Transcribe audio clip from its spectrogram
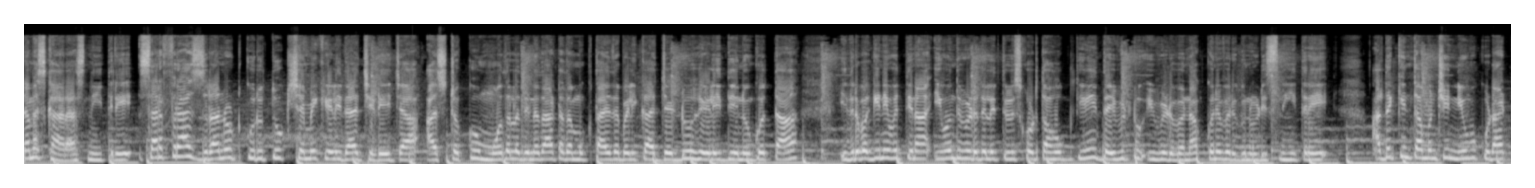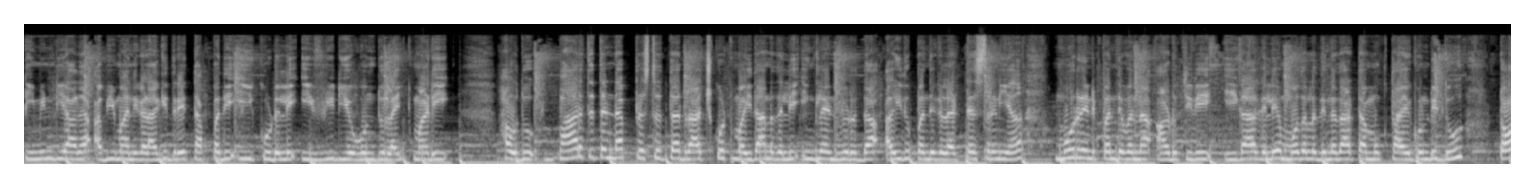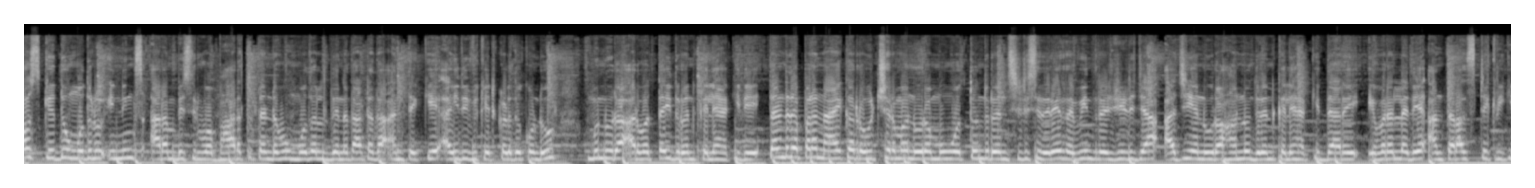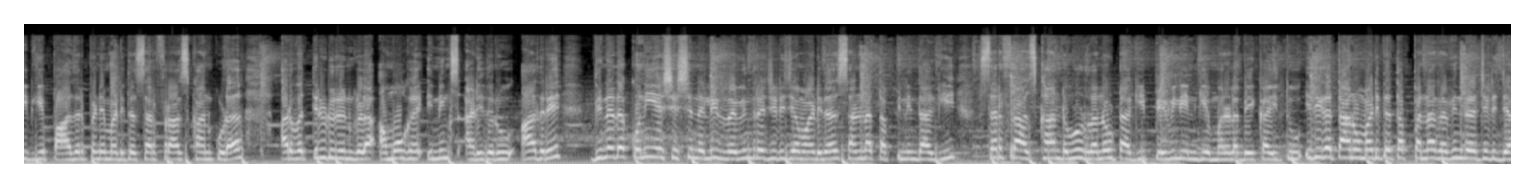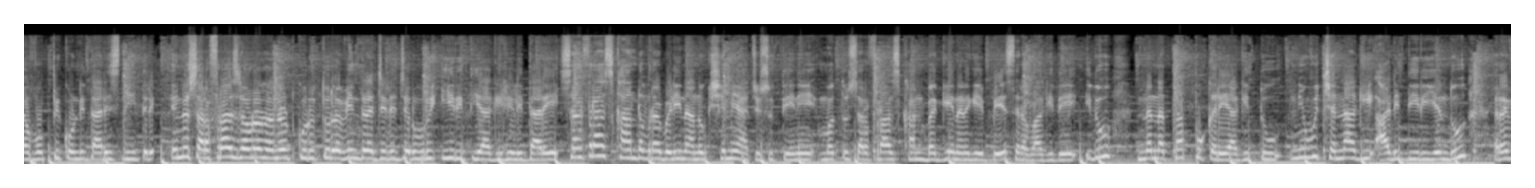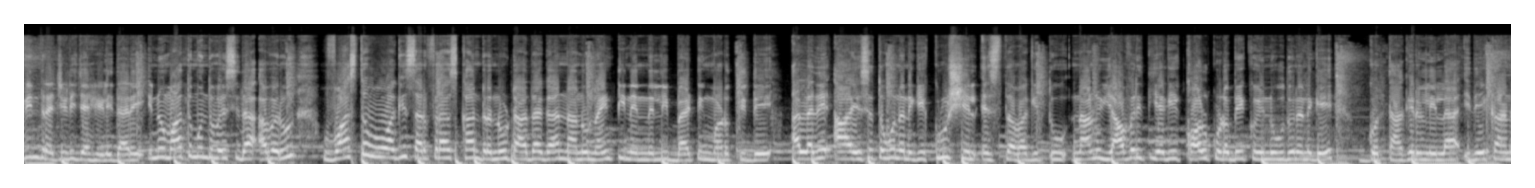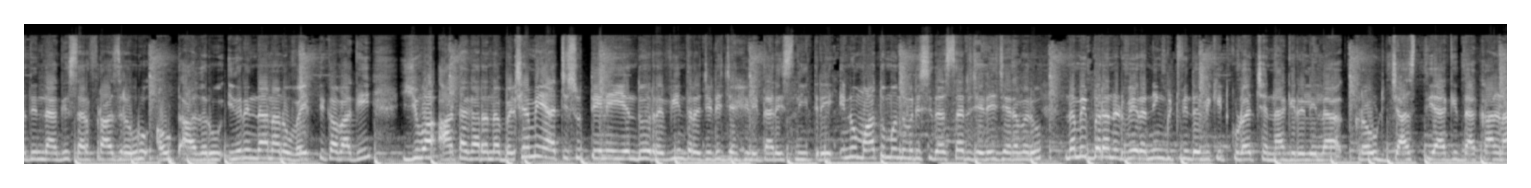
ನಮಸ್ಕಾರ ಸ್ನೇಹಿತರೆ, ಸರ್ಫರಾಜ್ ರನೌಟ್ ಕುರಿತು ಕ್ಷಮೆ ಕೇಳಿದ ಜಡೇಜಾ, ಅಷ್ಟಕ್ಕೂ ಮೊದಲ ದಿನದಾಟದ ಮುಕ್ತಾಯದ ಬಳಿಕ ಜಡ್ಡು ಹೇಳಿದ್ದೇನು ಗೊತ್ತಾ? ಇದ್ರ ಬಗ್ಗೆ ಇವತ್ತಿನ ಈ ಒಂದು ವಿಡಿಯೋದಲ್ಲಿ ತಿಳಿಸ್ಕೊಡ್ತಾ ಹೋಗ್ತೀನಿ. ದಯವಿಟ್ಟು ಈ ವಿಡಿಯೋವನ್ನ ಕೊನೆವರೆಗೂ ನೋಡಿ ಸ್ನೇಹಿತರೆ. ಅದಕ್ಕಿಂತ ಮುಂಚೆ ನೀವು ಕೂಡ ಟೀಮ್ ಇಂಡಿಯಾದ ಅಭಿಮಾನಿಗಳಾಗಿದ್ರೆ ತಪ್ಪದೆ ಈ ಕೂಡಲೇ ಈ ವಿಡಿಯೋ ಒಂದು ಲೈಕ್ ಮಾಡಿ. ಹೌದು, ಭಾರತ ತಂಡ ಪ್ರಸ್ತುತ ರಾಜ್ಕೋಟ್ ಮೈದಾನದಲ್ಲಿ ಇಂಗ್ಲೆಂಡ್ ವಿರುದ್ಧ ಐದು ಪಂದ್ಯಗಳ ಟೆಸ್ಟ್ ಸರಣಿಯ ಮೂರನೇ ಪಂದ್ಯವನ್ನು ಆಡುತ್ತಿದೆ. ಈಗಾಗಲೇ ಮೊದಲ ದಿನದಾಟ ಮುಕ್ತಾಯಗೊಂಡಿದ್ದು, ಟಾಸ್ ಗೆದ್ದು ಮೊದಲು ಇನ್ನಿಂಗ್ಸ್ ಆರಂಭಿಸಿರುವ ಭಾರತ ತಂಡವು ಮೊದಲ ದಿನದಾಟದ ಅಂತ್ಯಕ್ಕೆ ಐದು ವಿಕೆಟ್ ಕಳೆದುಕೊಂಡು ಮುನ್ನೂರ ಅರವತ್ತೈದು ರನ್ ಕಲೆ ಹಾಕಿದೆ. ತಂಡದ ಪರ ನಾಯಕ ರೋಹಿತ್ ಶರ್ಮಾ ನೂರ ಮೂವತ್ತೊಂದು ರನ್ ಸಿಡಿಸಿದರೆ ರವೀಂದ್ರ ಜಡೇಜಾ, ಅಜಯ ನೂರ ಹನ್ನೊಂದು ರನ್ ಕಲೆ ಹಾಕಿದ್ದಾರೆ. ಇವರಲ್ಲದೆ ಅಂತಾರಾಷ್ಟ್ರೀಯ ಕ್ರಿಕೆಟ್ಗೆ ಪಾದಾರ್ಪಣೆ ಮಾಡಿದ ಸರ್ಫರಾಜ್ ಖಾನ್ ಕೂಡ ಅರವತ್ತೆರಡು ರನ್ಗಳ ಅಮೋಘ ಇನ್ನಿಂಗ್ಸ್ ಆಡಿದರು. ಆದರೆ ದಿನದ ಕೊನೆಯ ಸೆಷನ್ನಲ್ಲಿ ರವೀಂದ್ರ ಜಡೇಜಾ ಮಾಡಿದ ಸಣ್ಣ ತಪ್ಪಿನಿಂದಾಗಿ ಸರ್ಫರಾಜ್ ಖಾನ್ ಅವರು ರನ್ಔಟ್ ಆಗಿ ಪೆವಿಲಿಯನ್ಗೆ ಮರಳಬೇಕಾಯಿತು. ಇದೀಗ ತಾನು ಮಾಡಿದ ತಪ್ಪನ್ನ ರವೀಂದ್ರ ಜಡೇಜಾ ಒಪ್ಪಿಕೊಂಡಿದ್ದಾರೆ ಸ್ನೇಹಿತರೆ. ಇನ್ನು ಸರ್ಫರಾಜ್ ರವರ ರನ್ಔಟ್ ಕುರಿತು ರವೀಂದ್ರ ಜಡೇಜರವರು ಈ ರೀತಿಯಾಗಿ ಹೇಳಿದ್ದಾರೆ. ಸರ್ಫರಾಜ್ ಖಾನ್ ರವರ ಬಳಿ ನಾನು ಕ್ಷಮೆ ಯಾಚಿಸುತ್ತೇನೆ ಮತ್ತು ಸರ್ಫರಾಜ್ ಖಾನ್ ಬಗ್ಗೆ ನನಗೆ ಬೇಸರವಾಗಿದೆ. ಇದು ನನ್ನ ತಪ್ಪು ಕರೆಯಾಗಿತ್ತು. ನೀವು ಚೆನ್ನಾಗಿ ಆಡಿದ್ದೀರಿ ಎಂದು ರವೀಂದ್ರ ಜಡೇಜಾ ಹೇಳಿದ್ದಾರೆ. ಇನ್ನು ಮಾತು ಮುಂದುವರಿಸಿದ ಅವರು, ವಾಸ್ತವವಾಗಿ ಸರ್ಫರಾಜ್ ಖಾನ್ ರನ್ಔಟ್ ಆದಾಗ ನಾನು ನೈನ್ಟಿ ನೈನ್ನಲ್ಲಿ ಬ್ಯಾಟಿಂಗ್ ಮಾಡುತ್ತಿದ್ದೆ. ಅಲ್ಲದೆ ಆ ಎಸೆತವು ನನಗೆ ಕ್ರೂಷಿಯಲ್ ಎಸೆತವಾಗಿತ್ತು. ನಾನು ಯಾವ ರೀತಿಯಾಗಿ ಕಾಲ್ ಕೊಡಬೇಕು ಎನ್ನುವುದು ನನಗೆ ಗೊತ್ತಾಗಿರಲಿಲ್ಲ. ಇದೇ ಕಾರಣದಿಂದಾಗಿ ಸರ್ಫರಾಜ್ ರವರು ಔಟ್ ಆದರು. ಇದರಿಂದ ನಾನು ವೈಯಕ್ತಿಕವಾಗಿ ಯುವ ಆಟಗಾರನ ಕ್ಷಮೆ ಯಾಚಿಸುತ್ತೇನೆ ಎಂದು ರವೀಂದ್ರ ಜಡೇಜಾ ಹೇಳಿದ್ದಾರೆ. ಸ್ನೇಹಿತರೆ, ಇನ್ನು ಮಾತು ಮುಂದುವರಿಸಿದ ಸರ್ ಜಡೇಜಾ ರವರು ನಮ್ಮಿಬ್ಬರ ನಡುವೆ ರನ್ನಿಂಗ್ ಬಿಟ್ವೀನ್ ದ ವಿಕೆಟ್ ಕೂಡ ಚೆನ್ನಾಗಿರಲಿಲ್ಲ. ಕ್ರೌಡ್ ಜಾಸ್ತಿ ಆಗಿದ್ದ ಕಾರಣ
